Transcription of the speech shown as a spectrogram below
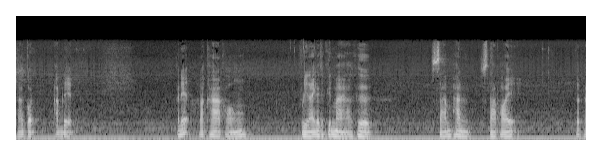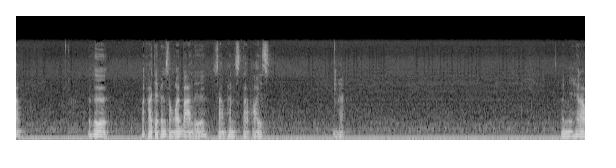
แล้วกดอัปเดตคราวนี้ราคาของ Free Night ก็จะขึ้นมาก็คือ 3,000 Star Point ครับ ก็คือราคา 7,200 บาทหรือ 3,000 Star Points นะฮะมันมีให้เรา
